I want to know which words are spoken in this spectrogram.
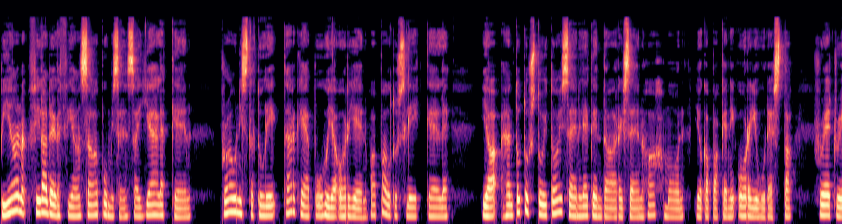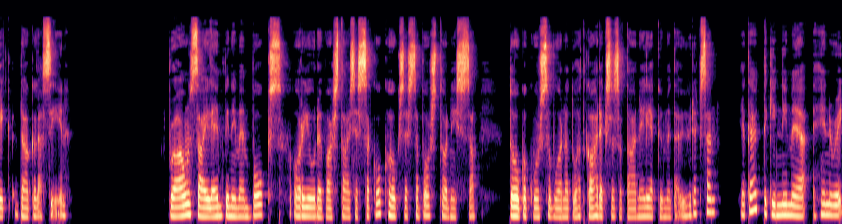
Pian Filadelfian saapumisensa jälkeen – Brownista tuli tärkeä puhuja orjeen vapautusliikkeelle ja hän tutustui toiseen legendaariseen hahmoon, joka pakeni orjuudesta, Frederick Douglasiin. Brown sai lempinimen Box orjuuden vastaisessa kokouksessa Bostonissa toukokuussa vuonna 1849 ja käyttikin nimeä Henry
